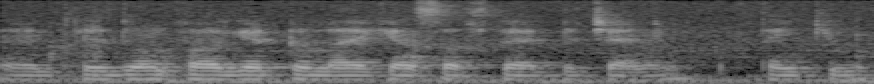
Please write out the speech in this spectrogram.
and please don't forget to like and subscribe the channel. Thank you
